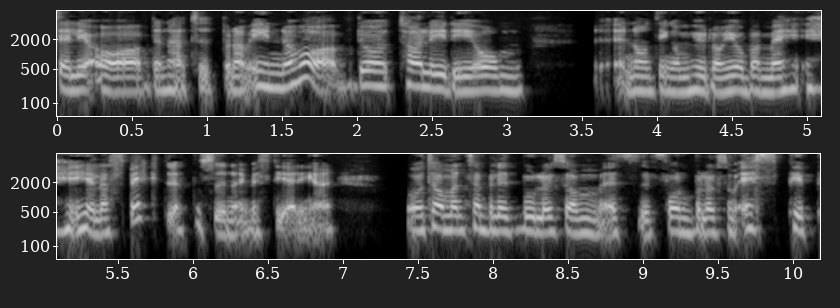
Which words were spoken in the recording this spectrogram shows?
sälja av den här typen av innehav. Då talar ju det om eh, någonting om hur de jobbar med hela spektret på sina investeringar. Och tar man till exempel ett, bolag som, ett fondbolag som SPP,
